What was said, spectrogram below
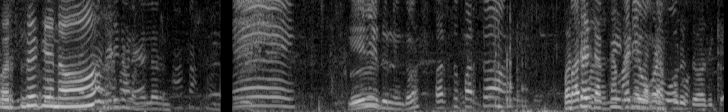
ಪರ್ಸ್ ಬೇಕೇನೋ? ಏನಿದು ಪರ್ಸು. ಪರ್ಸು ಅದಕ್ಕೆ.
